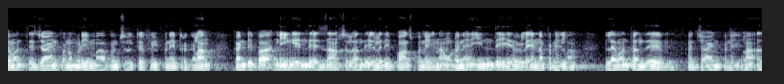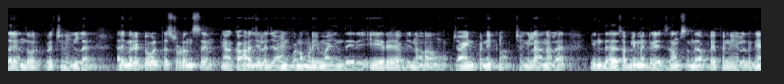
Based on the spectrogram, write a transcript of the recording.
லெவன்த்து ஜாயின் பண்ண முடியுமா அப்படின்னு சொல்லிட்டு ஃபீல் பண்ணிகிட்டு இருக்கலாம். கண்டிப்பாக நீங்கள் இந்த எக்ஸாம்ஸில் வந்து எழுதி பாஸ் பண்ணிங்கன்னா உடனே இந்த இயரில் என்ன பண்ணிடலாம்? லெவன்த் வந்து ஜாயின் பண்ணிக்கலாம். அதில் எந்த ஒரு பிரச்சனையும் இல்லை. அதேமாதிரி டுவெல்த்து ஸ்டூடெண்ட்ஸு காலேஜில் ஜாயின் பண்ண முடியுமா இந்த இயர் அப்படின்னாலும் ஜாயின் பண்ணிக்கலாம். சரிங்களா? அதனால் இந்த சப்ளிமெண்ட்ரி எக்ஸாம்ஸ் வந்து அப்ளை பண்ணி எழுதுங்க.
